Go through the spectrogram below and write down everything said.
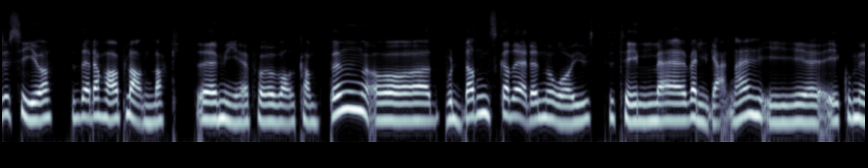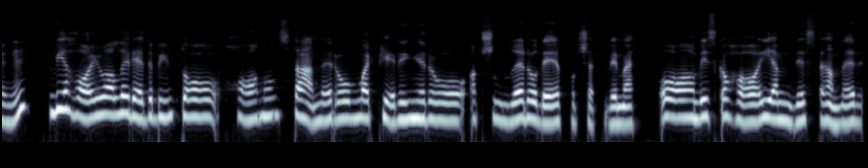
Du sier jo at dere har planlagt eh, mye for valgkampen. Og hvordan skal dere nå ut til eh, velgerne i, i, kommunen? Vi har jo allerede begynt å ha noen stander og markeringer og aksjoner, og det fortsetter vi med. Og vi skal ha jevnlige stander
